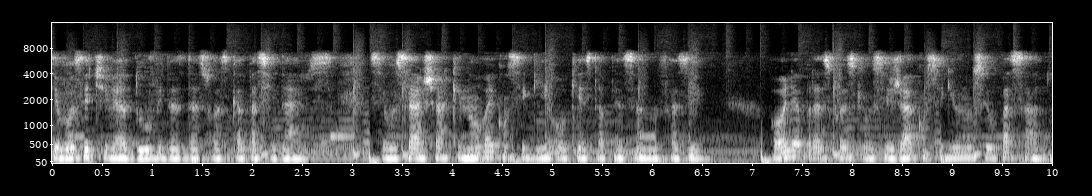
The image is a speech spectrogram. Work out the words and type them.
Se você tiver dúvidas das suas capacidades, se você achar que não vai conseguir o que está pensando em fazer, olha para as coisas que você já conseguiu no seu passado.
